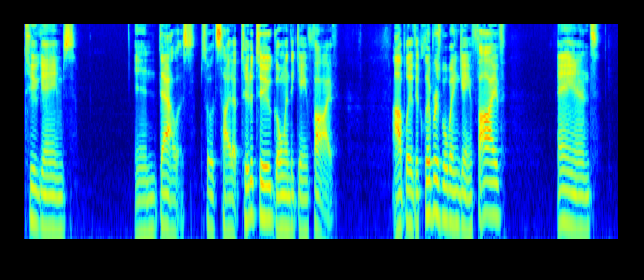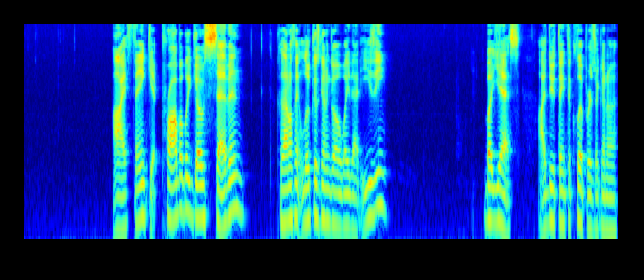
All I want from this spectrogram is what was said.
two games in Dallas. So it's tied up 2 to 2 going to game 5. I believe the Clippers will win game 5 and I think it probably goes 7 cuz I don't think Luka's going to go away that easy. But yes, I do think the Clippers are going to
